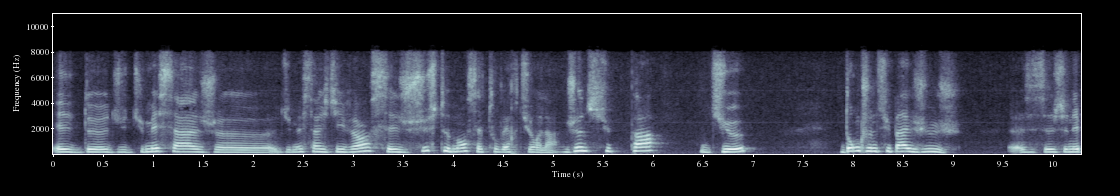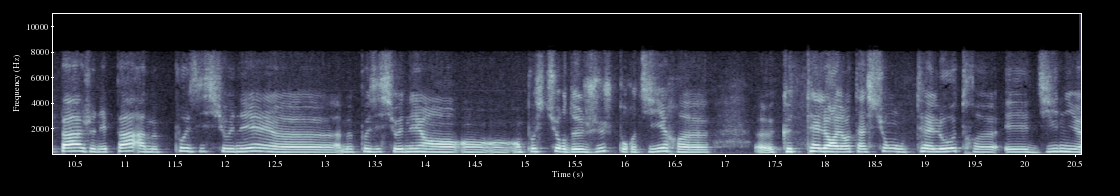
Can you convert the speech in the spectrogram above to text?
et de, du, du, message, euh, du message divin, c'est justement cette ouverture-là. Je ne suis pas Dieu, donc je ne suis pas juge. Euh, je n'ai pas, je n'ai pas à me positionner, euh, à me positionner en, en, posture de juge pour dire euh, euh que telle orientation ou telle autre est digne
